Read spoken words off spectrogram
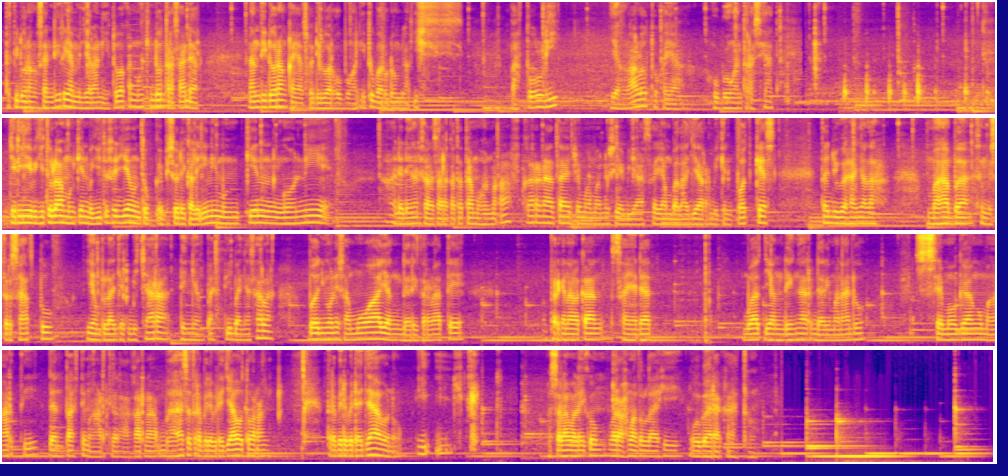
tapi dorang sendiri yang menjalani itu akan mungkin don tersadar. Nanti dorang kayak so di luar hubungan itu baru dong bilang ih Batuli yang lalu tuh kayak hubungan terasihat. Jadi begitulah mungkin begitu saja untuk episode kali ini. Mungkin Ngoni ada dengar salah-salah kata tak mohon maaf karena tak cuma manusia biasa yang belajar bikin podcast. Dan juga hanyalah mahaba semester 1 yang belajar bicara dengan yang pasti banyak salah. Buat Ngoni semua yang dari Ternate Perkenalkan, saya Dat. Buat yang dengar dari Manado, semoga ngu mengerti dan pasti mengerti lah karena bahasa terbeda-beda jauh tuh orang. Terbeda-beda jauh no. Wassalamualaikum warahmatullahi wabarakatuh.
